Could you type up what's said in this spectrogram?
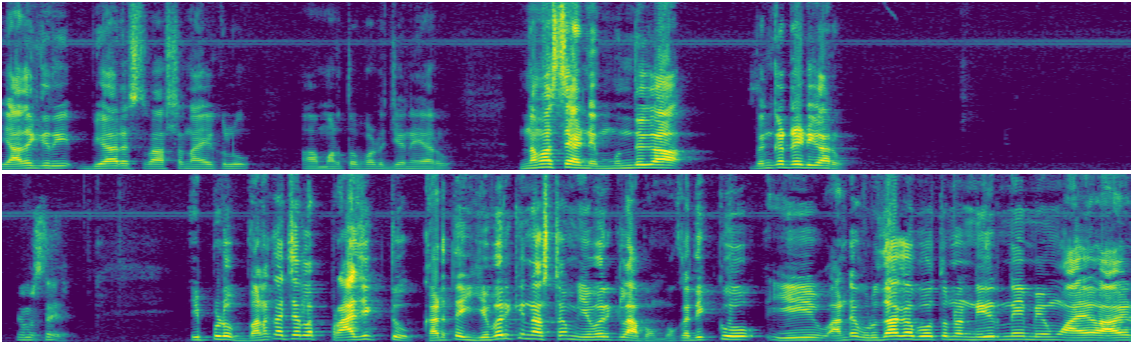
యాదగిరి బీఆర్ఎస్ రాష్ట్ర నాయకులు ఆ, మనతో పాటు జాయిన్ అయ్యారు. నమస్తే అండి. ముందుగా వెంకటరెడ్డి గారు. నమస్తే. ఇప్పుడు బనకచర్ల ప్రాజెక్టు కడితే ఎవరికి నష్టం ఎవరికి లాభం? ఒక దిక్కు ఈ అంటే వృధాగా పోతున్న నీరునే మేము ఆ-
